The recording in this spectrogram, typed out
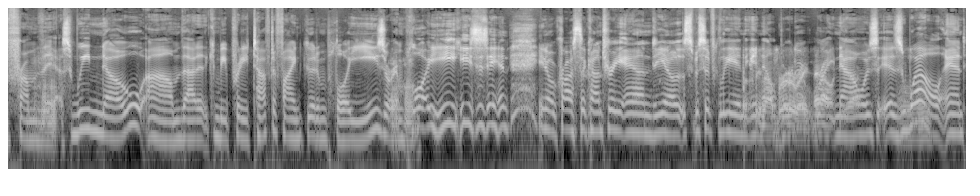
from mm-hmm. this. We know um, that it can be pretty tough to find good employees or mm-hmm. employees in you know across the country and you know specifically in, in Alberta right now, right now yeah. as, as mm-hmm. well. And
